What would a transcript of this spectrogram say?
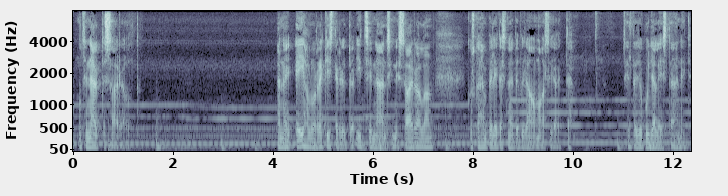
mutta se näyttäisi sairaalalta. Hän ei, ei halua rekisteröityä itsenään sinne sairaalaan, koska hän pelkäsi näitä viranomaisia, että sieltä joku jäljestää hänet.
